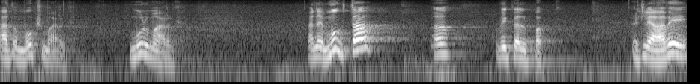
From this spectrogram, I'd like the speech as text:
આ તો મોક્ષ માર્ગ, મૂળ માર્ગ. અને મુક્ત અવિકલ્પક એટલે હવે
